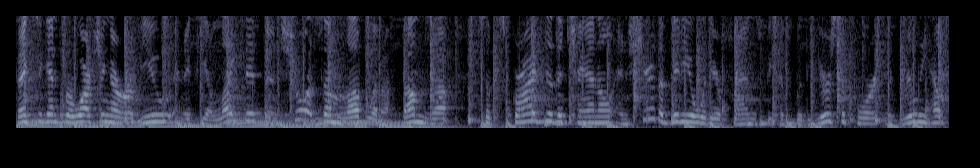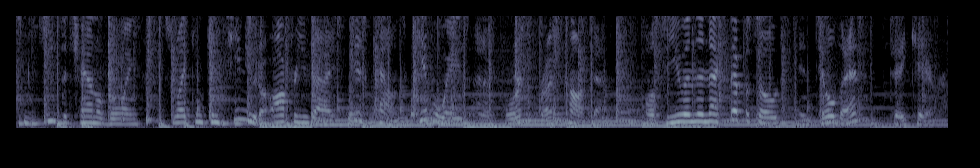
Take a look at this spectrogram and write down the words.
Thanks again for watching our review, and if you liked it, then show us some love with a thumbs up, subscribe to the channel, and share the video with your friends because with your support, it really helps me keep the channel going so I can continue to offer you guys discounts, giveaways, course, fresh content. I'll see you in the next episode. Until then, take care.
